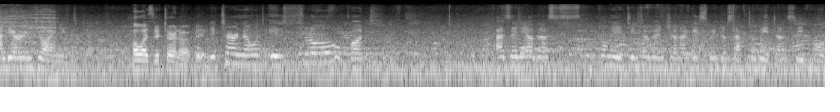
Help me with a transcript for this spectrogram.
And they're enjoying it. How has the turnout been? The turnout is slow, but as any other community intervention, I guess we just have to wait and see if more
